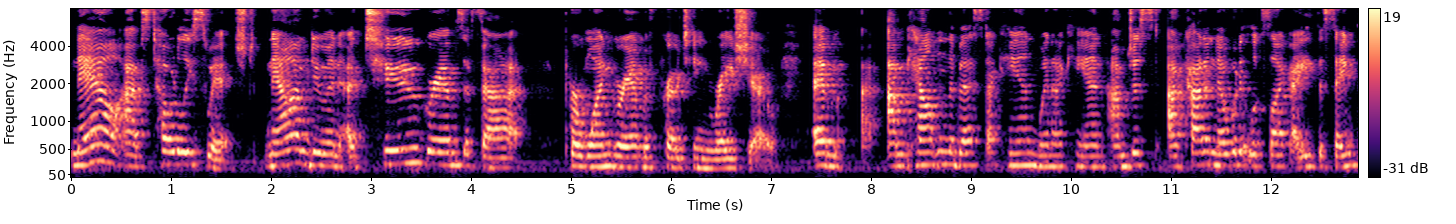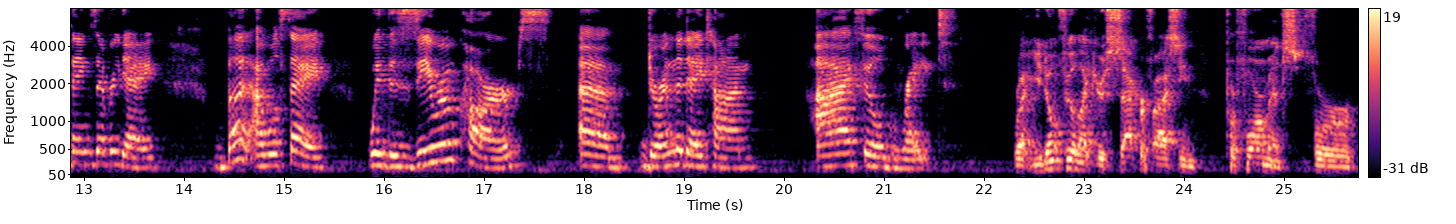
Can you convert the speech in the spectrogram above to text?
Now I've totally switched. Now I'm doing a two grams of fat per one gram of protein ratio. And I'm counting the best I can when I can. I'm just, I kind of know what it looks like. I eat the same things every day. But I will say, with the zero carbs um, during the daytime, I feel great. Right. You don't feel like you're sacrificing performance for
